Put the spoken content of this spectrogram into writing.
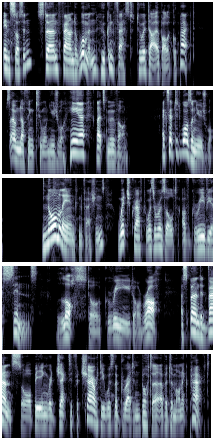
In Sutton, Stern found a woman who confessed to a diabolical pact. So nothing too unusual here, let's move on. Except it was unusual. Normally in confessions, witchcraft was a result of grievous sins lust, or greed, or wrath. A spurned advance, or being rejected for charity, was the bread and butter of a demonic pact.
